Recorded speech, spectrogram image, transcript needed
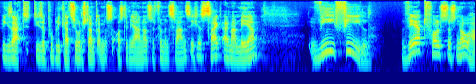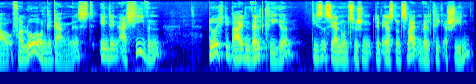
wie gesagt, diese Publikation stammt aus dem Jahr 1925, es zeigt einmal mehr, wie viel wertvollstes Know-how verloren gegangen ist in den Archiven durch die beiden Weltkriege, dieses ja nun zwischen dem Ersten und Zweiten Weltkrieg erschienen,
